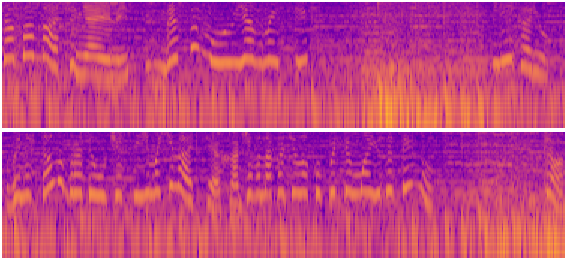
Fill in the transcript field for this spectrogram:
До побачення, Еліс. Не саму в'язниці. Лікарю, ви не стали брати участь в її махінаціях, адже вона хотіла купити мою дитину. Так,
